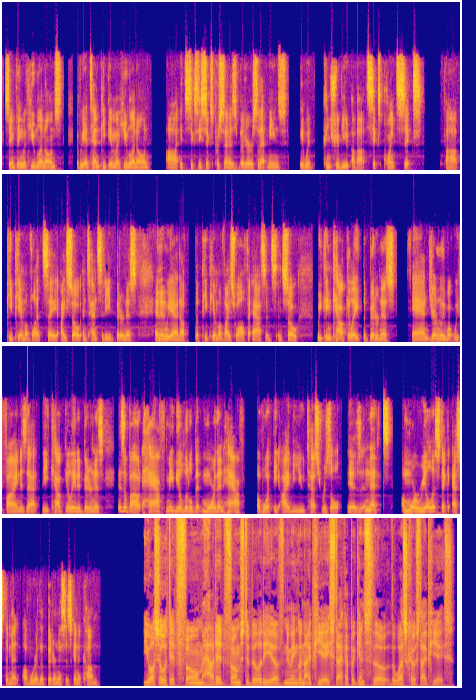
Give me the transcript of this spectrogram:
Same thing with humulinones. If we had 10 ppm of humulinone, uh, it's 66% as bitter. So that means it would contribute about 6.6 uh, ppm of, let's say, iso intensity bitterness. And then we add up the ppm of iso alpha acids. And so we can calculate the bitterness. And generally, what we find is that the calculated bitterness is about half, maybe a little bit more than half of what the IBU test result is. And that's a more realistic estimate of where the bitterness is going to come. You also looked at foam. How did foam stability of New England IPA stack up against the, the West Coast IPAs?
